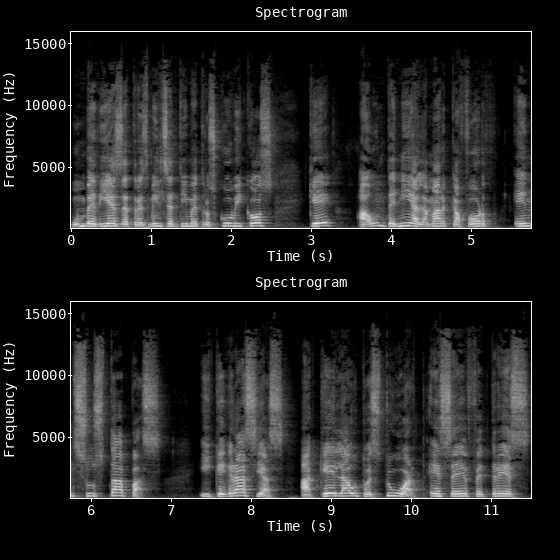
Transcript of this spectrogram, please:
un B10 de 3.000 centímetros cúbicos que aún tenía la marca Ford en sus tapas y que gracias a aquel auto Stuart SF3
